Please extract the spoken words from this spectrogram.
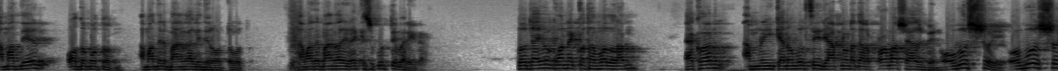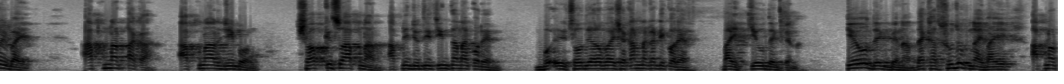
আমাদের অধপতন, আমাদের বাঙালিদের অধপতন। আমাদের বাঙালিরা কিছু করতে পারি না। তো যাই হোক, অনেক কথা বললাম। এখন আমি কেন বলছি যে আপনারা যারা প্রবাসে আসবেন, অবশ্যই অবশ্যই ভাই, আপনার টাকা, আপনার জীবন, সবকিছু আপনার। আপনি যদি চিন্তা না করেন সৌদি আরবে এসে কান্নাকাটি করেন, ভাই, কেউ দেখবে না। কেউ দেখবে না, দেখার সুযোগ নাই। ভাই, আপনার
